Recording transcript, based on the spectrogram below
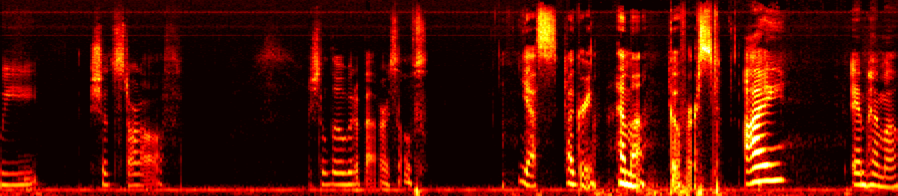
we should start off just a little bit about ourselves. Yes, agree. Hema, go first. I am Hema.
